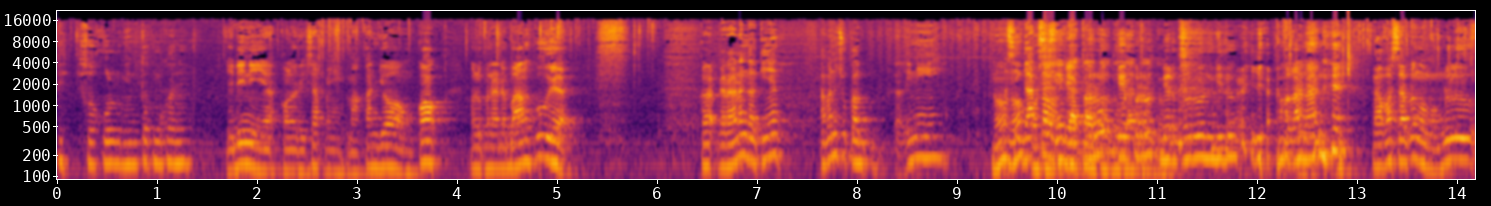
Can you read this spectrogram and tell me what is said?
Ih, sokul ngintut mukanya. Jadi nih ya kalau Risap nih makan jongkok, kalau pernah ada bangku ya. Ka- Karena kakinya apa nih suka ini No, masih no, gatal kayak gatal perut kayak gatal perut biar turun gitu makanannya nggak pas Sap lu ngomong dulu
